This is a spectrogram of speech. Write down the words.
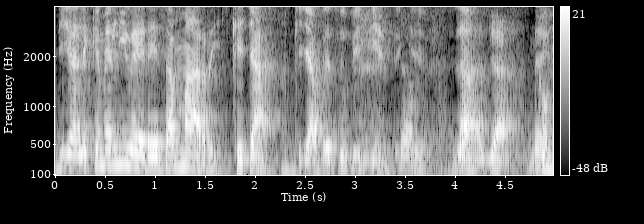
dígale que me libere esa amarre, que ya, que ya fue suficiente. ya, que ya, la- ya. Next, como,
